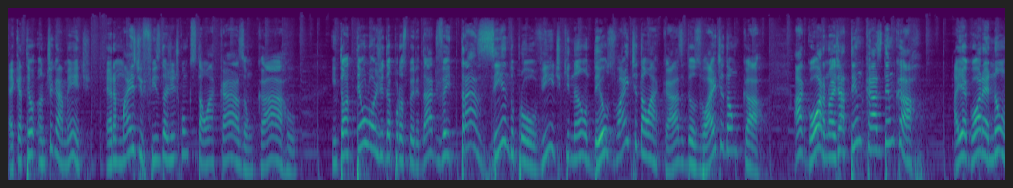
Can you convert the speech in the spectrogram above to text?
é que teo... antigamente era mais difícil da gente conquistar uma casa, um carro. Então a teologia da prosperidade veio trazendo para o ouvinte que não, Deus vai te dar uma casa, Deus vai te dar um carro. Agora nós já temos casa e temos carro. Aí agora é não,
